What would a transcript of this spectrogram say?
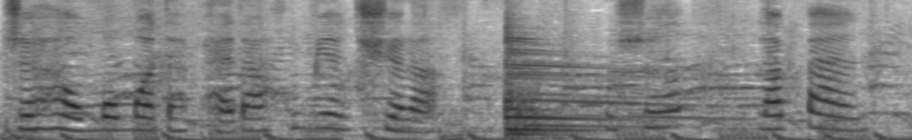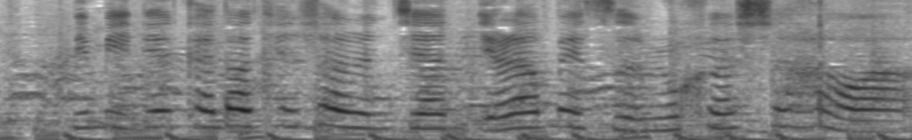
之后默默地排到后面去了。我说：“老板，你米店开到天上人间，你让妹子如何是好啊？”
